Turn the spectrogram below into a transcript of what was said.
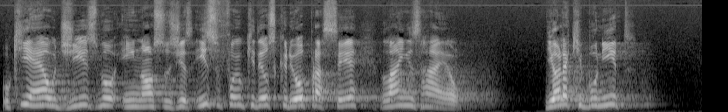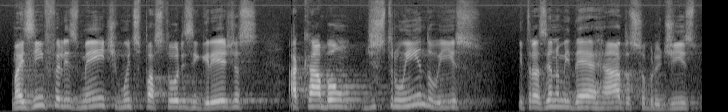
O que é o dízimo em nossos dias? Isso foi o que Deus criou para ser lá em Israel. E olha que bonito. Mas infelizmente, muitos pastores e igrejas acabam destruindo isso e trazendo uma ideia errada sobre o dízimo.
